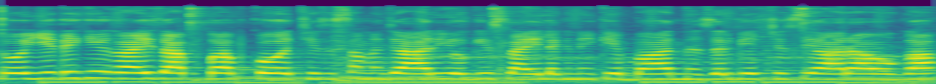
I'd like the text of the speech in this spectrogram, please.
तो ये देखिए गाइज़ आपको आपको अच्छे से समझ आ रही होगी, सिलाई लगने के बाद नज़र भी अच्छे से आ रहा होगा।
